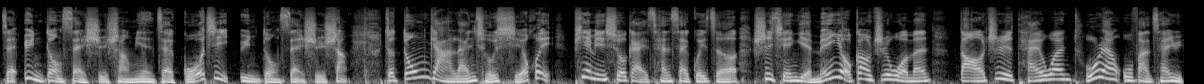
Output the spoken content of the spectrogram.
在运动赛事上面，在国际运动赛事上，这东亚篮球协会片面修改参赛规则，事前也没有告知我们，导致台湾突然无法参与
